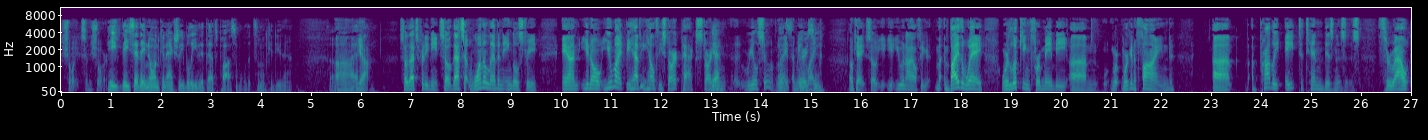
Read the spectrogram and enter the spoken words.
Shorts and shorts. He they said they no one can actually believe that that's possible that someone could do that. So Uh, I- yeah. So that's pretty neat. So that's at 111 Ingle Street. And, you know, you might be having healthy start packs starting uh, real soon, right? Yes, I mean, like, soon. okay, so you, you and I will figure. And by the way, we're looking for maybe, um, we're, we're going to find uh, probably eight to ten businesses throughout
